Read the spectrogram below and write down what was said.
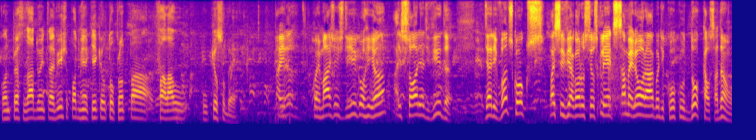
quando precisar de uma entrevista pode vir aqui que eu estou pronto para falar o, o que eu souber. Tá aí, com imagens de Igor Rian, a história de vida de Arivan dos Cocos vai servir agora aos seus clientes a melhor água de coco do calçadão.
